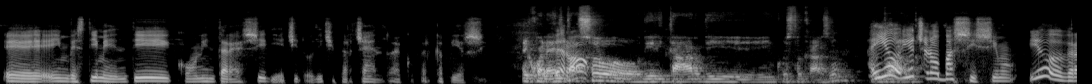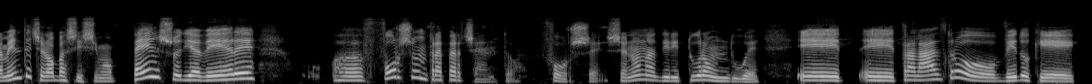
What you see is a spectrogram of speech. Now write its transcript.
eh, investimenti con interessi 10-12%, ecco per capirsi. E qual è Però, il tasso di ritardi in questo caso? Io, io, ce l'ho bassissimo, io veramente ce l'ho bassissimo. Penso di avere Uh, forse un 3%, forse, se non addirittura un 2%. E, e tra l'altro vedo che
